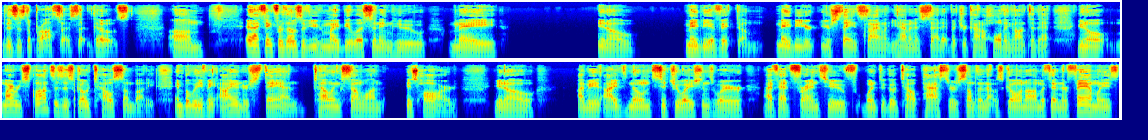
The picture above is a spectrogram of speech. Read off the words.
this is the process that goes. Um, and I think for those of you who might be listening who may, you know, may be a victim, maybe you're you're staying silent, you haven't said it, but you're kind of holding on to that. You know, my response is, is go tell somebody. And believe me, I understand telling someone is hard. You know, I mean, I've known situations where I've had friends who've went to go tell pastors something that was going on within their families,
